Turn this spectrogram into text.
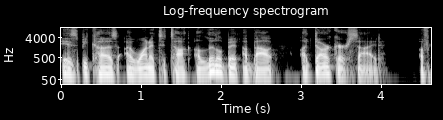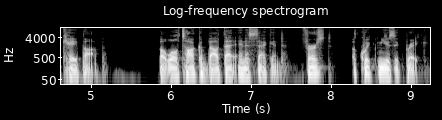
is because I wanted to talk a little bit about a darker side of K pop. But we'll talk about that in a second. First, a quick music break.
